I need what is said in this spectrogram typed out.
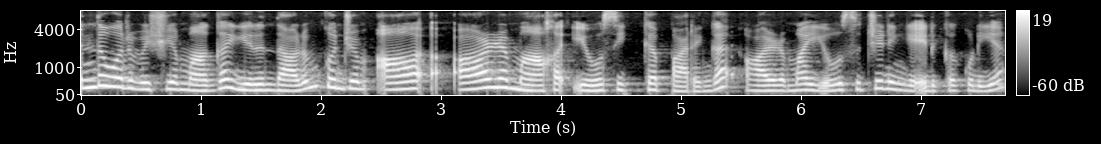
எந்த ஒரு விஷயமாக இருந்தாலும் கொஞ்சம் ஆழமாக யோசிக்க பாருங்கள் ஆழமாக யோசித்து நீங்கள் எடுக்கக்கூடிய எடுக்கக்கூடிய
